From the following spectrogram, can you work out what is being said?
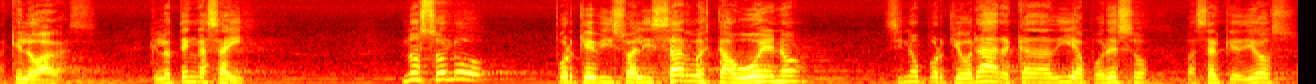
a que lo hagas, que lo tengas ahí. No solo porque visualizarlo está bueno, sino porque orar cada día por eso va a hacer que Dios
